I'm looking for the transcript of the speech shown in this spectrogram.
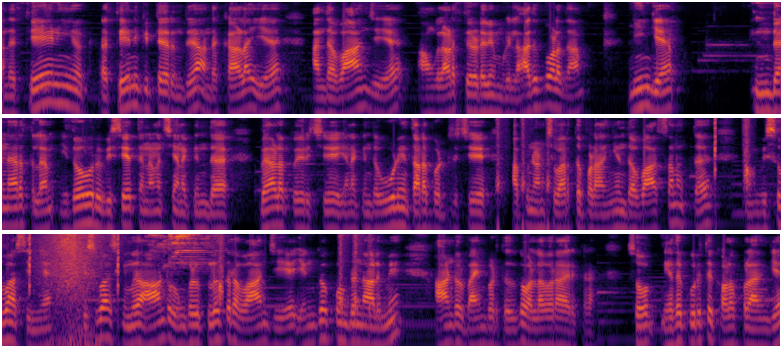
அந்த தேனியை தேனிக்கிட்டே இருந்து அந்த கலையை அந்த வாஞ்சையை அவங்களால திருடவே முடியல. அதுபோல தான் நீங்கள் இந்த நேரத்தில் ஏதோ ஒரு விஷயத்தை நினச்சி எனக்கு இந்த வேலை போயிருச்சு எனக்கு இந்த ஊழியம் தடைப்பட்டுருச்சு அப்படின்னு நினச்சி வருத்தப்படாதீங்க. இந்த வசனத்தை நீங்கள் விசுவாசிங்க. விசுவாசிக்கும் போது ஆண்டவர் உங்களுக்குள்ள இருக்கிற வாஞ்சியை எங்கே கொண்டுனாலுமே ஆண்டவர் பயன்படுத்துறதுக்கு வல்லவராக இருக்கிறார். ஸோ எதை குறித்து கவலைப்படாதீங்க.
